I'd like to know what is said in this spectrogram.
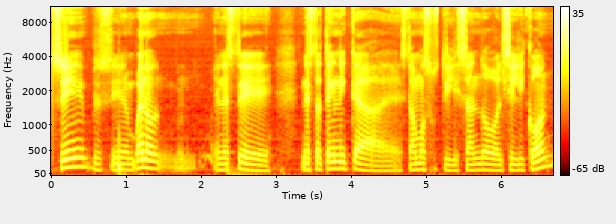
Sí, pues sí. Bueno, en este en esta técnica eh, estamos utilizando el silicón,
